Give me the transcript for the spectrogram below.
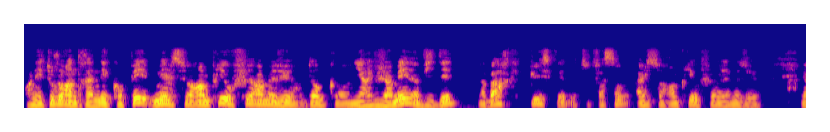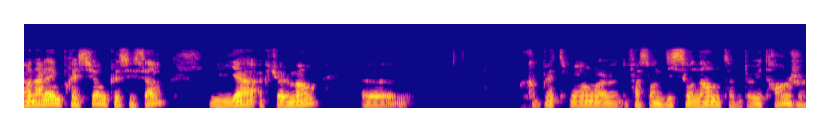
on est toujours en train d'écoper, mais elle se remplit au fur et à mesure. Donc on n'y arrive jamais à vider la barque, puisque de toute façon, elle se remplit au fur et à mesure. Et on a l'impression que c'est ça. Il y a actuellement, euh, complètement euh, de façon dissonante, un peu étrange,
